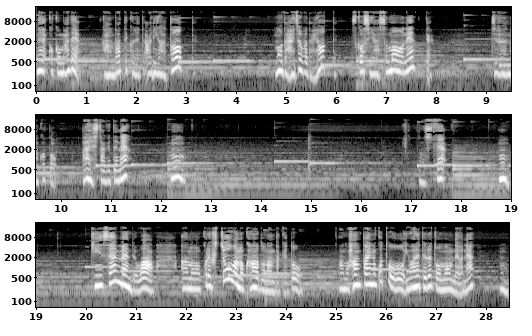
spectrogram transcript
ね、ここまで頑張ってくれてありがとうって。もう大丈夫だよって。少し休もうねって。自分のこと愛してあげてね。金銭面では、あの、これ不調和のカードなんだけど、あの、反対のことを言われてると思うんだよね。うん。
